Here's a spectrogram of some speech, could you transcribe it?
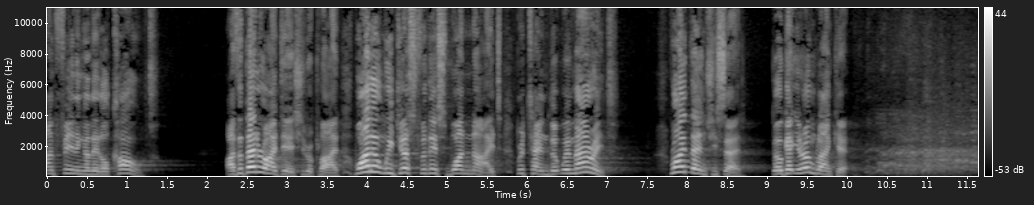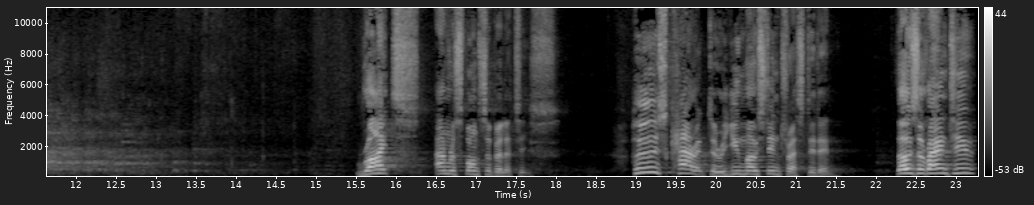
I'm feeling a little cold. I've a better idea, she replied. Why don't we just for this one night pretend that we're married? Right then, she said, go get your own blanket. Rights and responsibilities. Whose character are you most interested in? Those around you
